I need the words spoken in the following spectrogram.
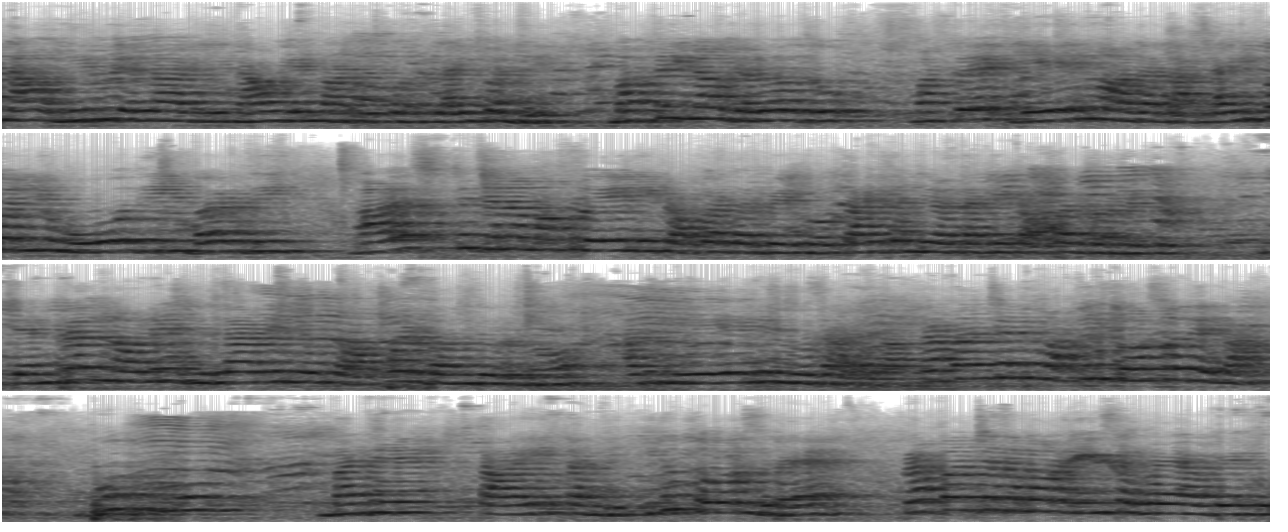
ನಾವು, ನೀವು ಎಲ್ಲ ಆಗಲಿ ನಾವು ಏನು ಮಾಡಬೇಕು ಅಂದ್ರೆ ಲೈಫಲ್ಲಿ ಮಕ್ಕಳಿಗೆ ನಾವು ಹೇಳೋದು ಮಕ್ಕಳೇ, ಏನು ಆಗಲ್ಲ. ಲೈಫಲ್ಲಿ ಓದಿ, ಬರ್ದಿ, ಬಹಳಷ್ಟು ಜನ ಮಕ್ಕಳು ಏನು ಈ ಟಾಪರ್ ಬರಬೇಕು, ತಾಯಿ ತಂದೆ ಹೇಳ್ತಾರೆ ನೀ ಟಾಪರ್ ಬರಬೇಕು. ಜನರಲ್ ನಾಲೆಜ್ ಇಲ್ಲಾರ್ದೆ ನೀವು ಟಾಪರ್ ಬಂದ್ರು ಅದು ಏನು ಯೂಸ್ ಆಗಲ್ಲ. ಪ್ರಪಂಚದಲ್ಲಿ ಮಕ್ಕಳಿಗೆ ತೋರಿಸೋದೇ ಇಲ್ಲ. ಬುಕ್ ಮನೆ, ತಾಯಿ, ತಂದೆ. ಇದು ತೋರಿಸಿದ್ರೆ ಪ್ರಪಂಚದಲ್ಲಿ ಅವ್ರು ಹೆಂಗ್ ಸರ್ವೈ ಆಗಬೇಕು?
